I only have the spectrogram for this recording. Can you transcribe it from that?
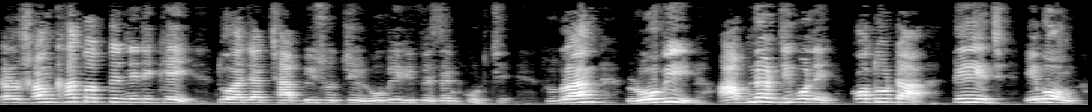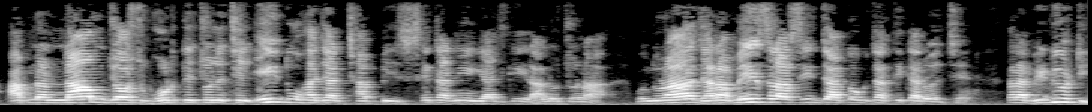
কারণ সংখ্যা তত্ত্বের নিরিখে দু হাজার ছাব্বিশ হচ্ছে রবি রিপ্রেজেন্ট করছে। সুতরাং রবি আপনার জীবনে কতটা তেজ এবং আপনার নাম যশ ভরতে চলেছে এই দু হাজার ছাব্বিশ, সেটা নিয়েই আজকের আলোচনা। বন্ধুরা, যারা মেষ রাশির জাতক জাতিকা রয়েছে তারা ভিডিওটি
